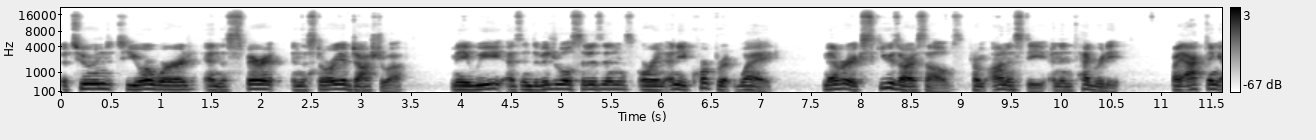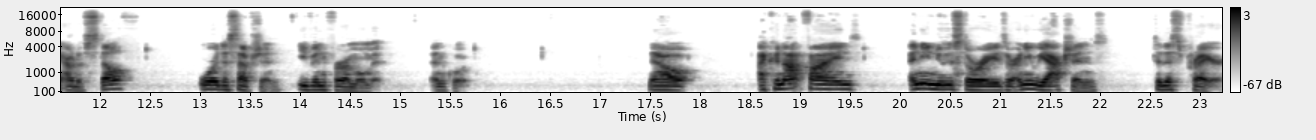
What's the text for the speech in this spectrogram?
Attuned to your word and the spirit in the story of Joshua, may we, as individual citizens or in any corporate way, never excuse ourselves from honesty and integrity by acting out of stealth or deception, even for a moment. Now, I could not find any news stories or any reactions to this prayer,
